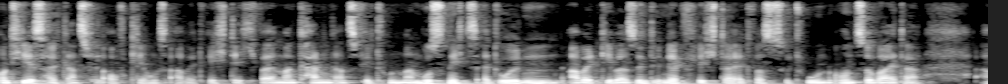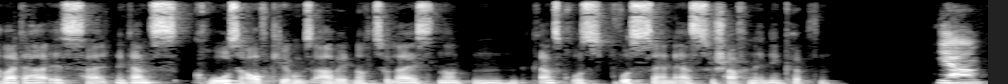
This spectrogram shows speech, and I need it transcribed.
Und hier ist halt ganz viel Aufklärungsarbeit wichtig, weil man kann ganz viel tun. Man muss nichts erdulden. Arbeitgeber sind in der Pflicht, da etwas zu tun und so weiter. Aber da ist halt eine ganz große Aufklärungsarbeit noch zu leisten und ein ganz großes Bewusstsein erst zu schaffen in den Köpfen. Ja,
